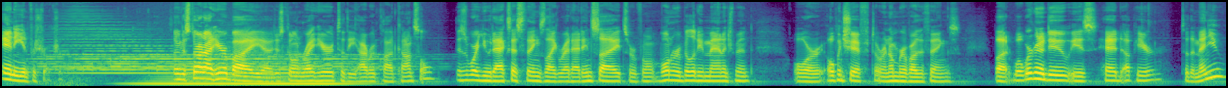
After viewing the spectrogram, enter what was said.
any infrastructure. So I'm going to start out here by uh, just going right here to the Hybrid Cloud Console. This is where you would access things like Red Hat Insights or vulnerability management or OpenShift or a number of other things. But what we're going to do is head up here to the menu,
